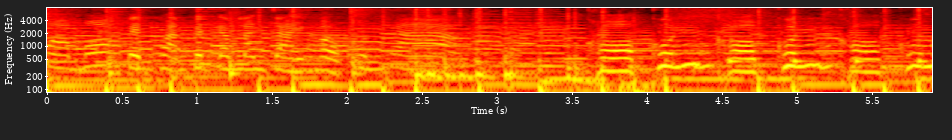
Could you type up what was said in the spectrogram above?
มามอบเป็นขวัญเป็นกำลังใจขอบคุณค่ะ ขอบคุณ ขอบคุณ ขอบคุณ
